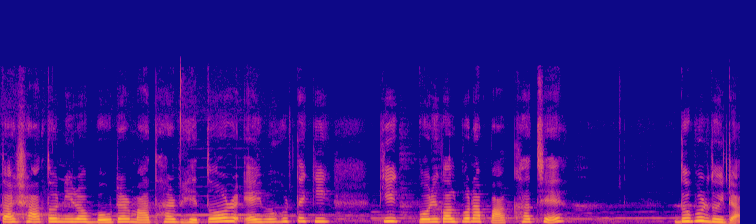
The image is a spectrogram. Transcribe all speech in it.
তার শান্ত, নীরব বউটার মাথার ভেতর এই মুহূর্তে কি কি পরিকল্পনা পাক খাচ্ছে? দুপুর দুইটা।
